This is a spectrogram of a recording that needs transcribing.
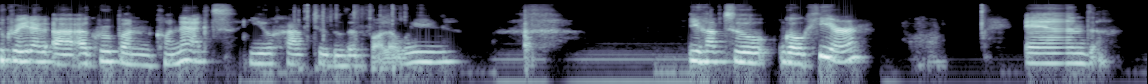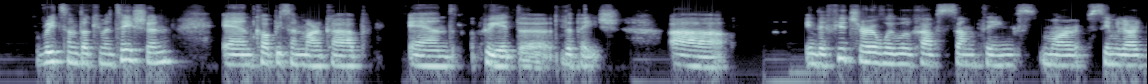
to create a, a group on connect you have to do the following you have to go here and read some documentation and copy some markup and create the, the page. Uh, in the future, we will have some things more similar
